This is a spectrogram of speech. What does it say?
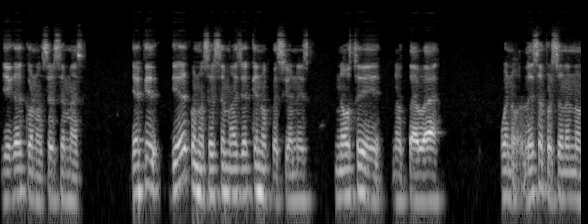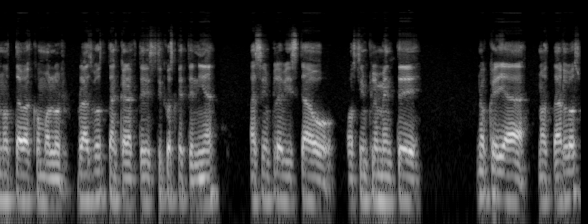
llega a conocerse más, ya que llega a conocerse más ya que en ocasiones no se notaba, bueno, esa persona no notaba como los rasgos tan característicos que tenía a simple vista o, o simplemente no quería notarlos.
